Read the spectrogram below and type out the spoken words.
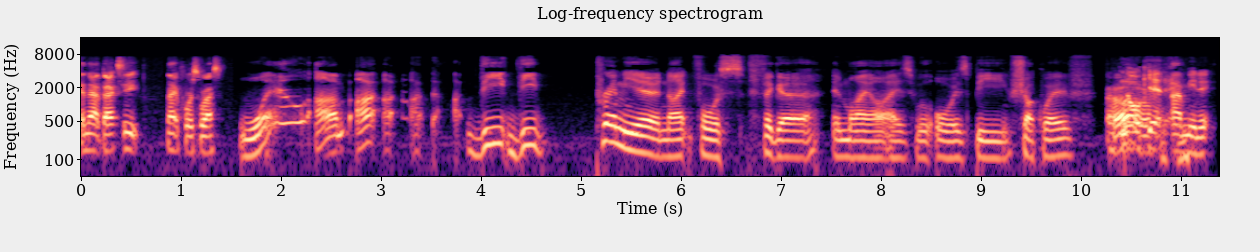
in that backseat, Night Force West? Well, um, I, I, I, the the premier Night Force figure in my eyes will always be Shockwave. Oh, No kidding. I mean, it,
